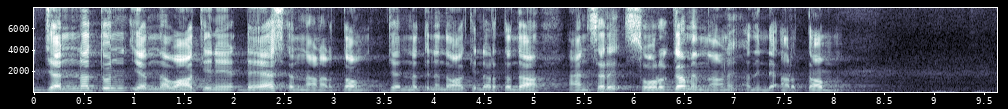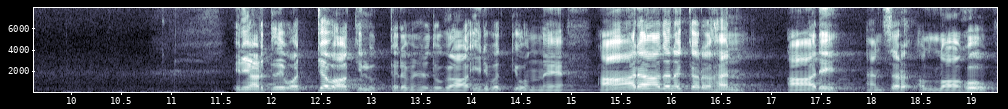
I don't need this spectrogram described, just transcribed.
ജന്നത്തുൻ എന്ന വാക്കിന് ഡാഷ് എന്നാണ് അർത്ഥം. ജന്നത്തിൻ എന്ന വാക്കിന്റെ അർത്ഥം എന്താ? ആൻസർ സ്വർഗം എന്നാണ് അതിന്റെ അർത്ഥം. ഇനി അടുത്തത് ഒറ്റ വാക്കിൽ ഉത്തരം എഴുതുക. ഇരുപത്തിയൊന്ന് ആരാധനക്കർഹൻ ആര്? ആൻസർ അള്ളാഹു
